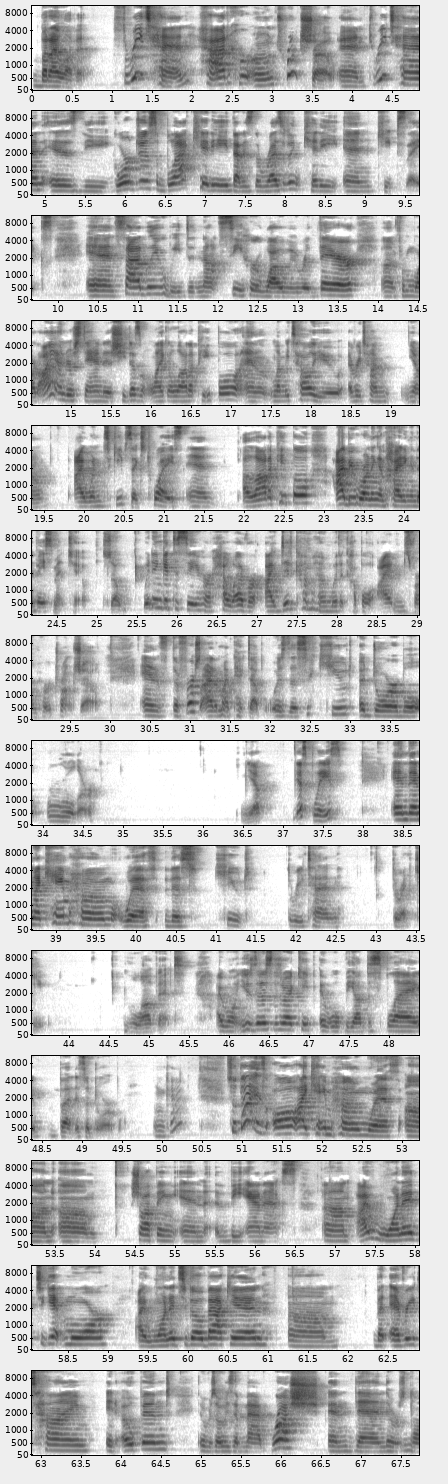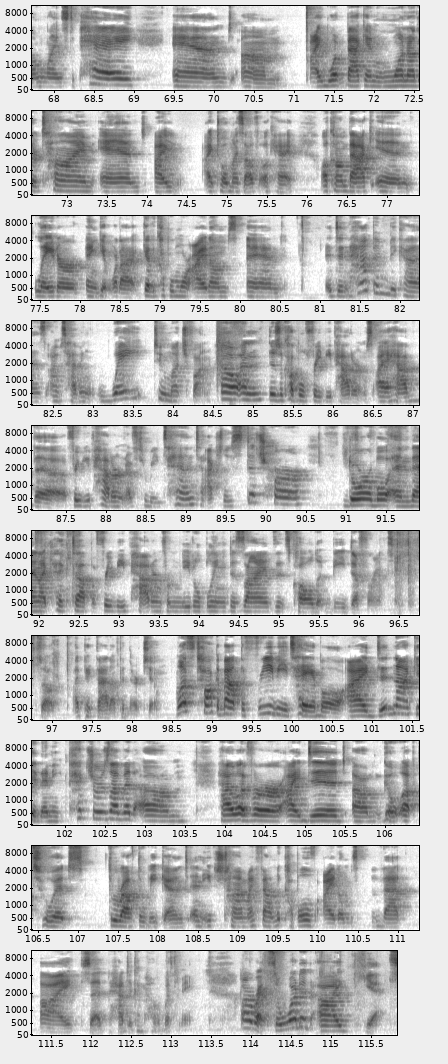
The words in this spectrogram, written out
but I love it. 310 had her own trunk show, and 310 is the gorgeous black kitty that is the resident kitty in Keepsakes. And sadly, we did not see her while we were there. Um, from what I understand, is she doesn't like a lot of people, and let me tell you, every time you know, I went to Keepsakes twice, and a lot of people, I'd be running and hiding in the basement too. So we didn't get to see her. However, I did come home with a couple items from her trunk show. And the first item I picked up was this cute, adorable ruler. Yep. Yes, please. And then I came home with this cute 310 thread keep. Love it. I won't use it as the thread keep. It will be on display, but it's adorable. Okay. So that is all I came home with on um, shopping in the annex. Um, I wanted to get more. I wanted to go back in, um, but every time it opened, there was always a mad rush, and then there was long lines to pay. And um, I went back in one other time, and I I told myself, okay, I'll come back in later and get what I get a couple more items and it didn't happen because I was having way too much fun. Oh, and there's a couple freebie patterns. I have the freebie pattern of 310 to actually stitch her adorable. And then I picked up a freebie pattern from Needle Bling Designs. It's called Be Different. So I picked that up in there too. Let's talk about the freebie table. I did not get any pictures of it. Um, however, I did um, go up to it throughout the weekend. And each time I found a couple of items that I said had to come home with me. All right, so what did I get?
